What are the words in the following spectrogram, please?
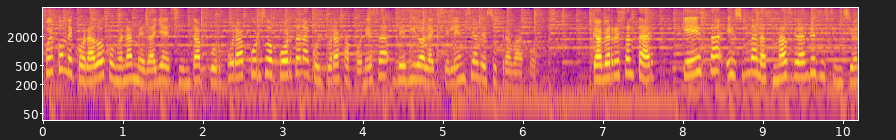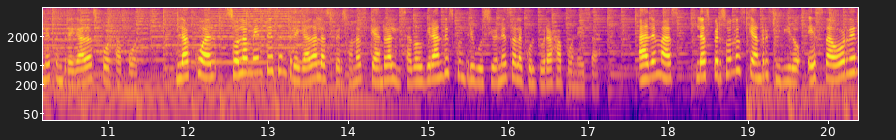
fue condecorado con una medalla de cinta púrpura por su aporte a la cultura japonesa debido a la excelencia de su trabajo. Cabe resaltar que esta es una de las más grandes distinciones entregadas por Japón, la cual solamente es entregada a las personas que han realizado grandes contribuciones a la cultura japonesa. Además, las personas que han recibido esta orden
